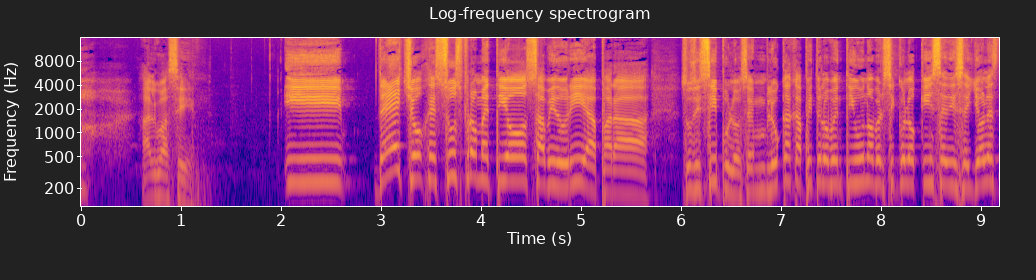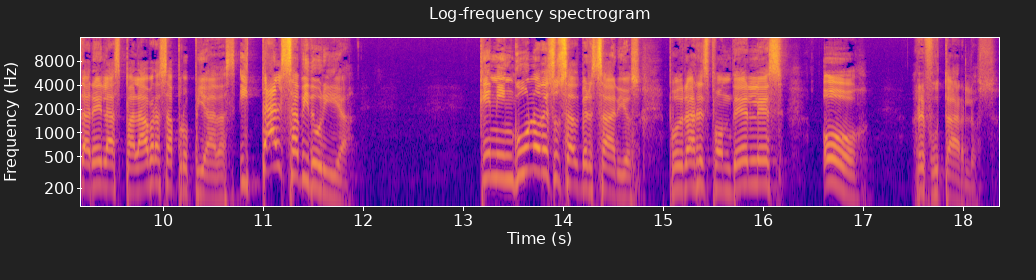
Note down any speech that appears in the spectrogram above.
Algo así. Y de hecho, Jesús prometió sabiduría para sus discípulos. En Lucas capítulo 21, versículo 15 dice, yo les daré las palabras apropiadas y tal sabiduría que ninguno de sus adversarios podrá responderles o refutarlos.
